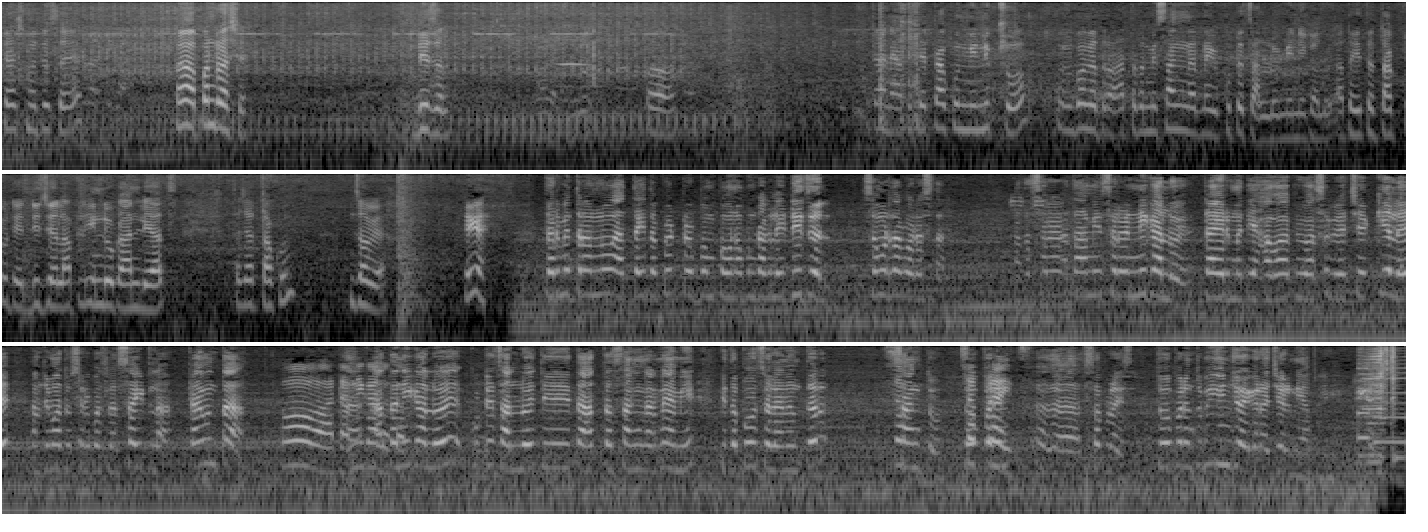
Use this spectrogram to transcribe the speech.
कॅशमध्येच आहे. हां पंधराशे. डिझेल हो. काय नाही आता ते टाकून मी निघतो. तुम्ही बघत राहा. आता तर मी सांगणार नाही कुठं चाललोय मी निघालो आता इथं टाकतो ते डिझेल आपली इंडोका आणली आज. त्याच्यात टाकून जाऊया. ठीक आहे? तर मित्रांनो आता इथं पेट्रोल पंप पाहून आपण टाकलंय डिझेल. समोर दाखवा रस्ता. आता सरळ आता आम्ही सरळ निघालोय. टायरमध्ये हवा पिवा सगळं चेक केलंय. आमच्या मातोश्री बसल्या साईडला काय म्हणता? हो आता निघालो आता. निघालोय. कुठे चाललोय ते तर आता सांगणार नाही आम्ही. तिथं पोहोचल्यानंतर सांगतो. surprise. सरप्राईज तोपर्यंत तुम्ही एन्जॉय करा जर्नी आपली.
